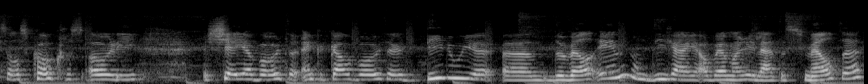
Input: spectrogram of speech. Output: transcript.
zoals kokosolie, shea boter en cacao boter, die doe je uh, er wel in. Want die ga je au bain-marie laten smelten.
